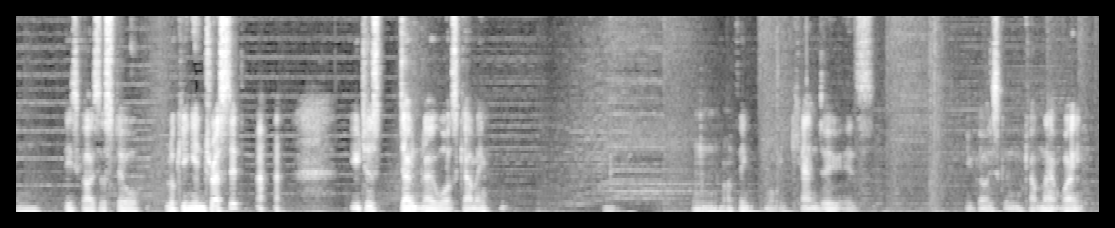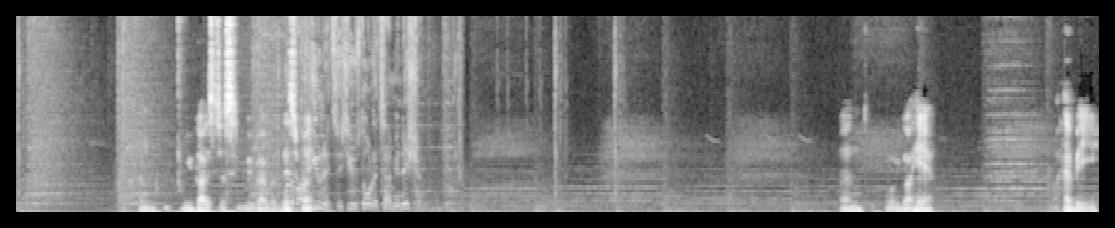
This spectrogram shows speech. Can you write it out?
And these guys are still looking interested. you just don't know what's coming. And I think what we can do is you guys can come that way. And you guys just move over this One of our way. units has used all its ammunition. And what we got here? Heavy.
